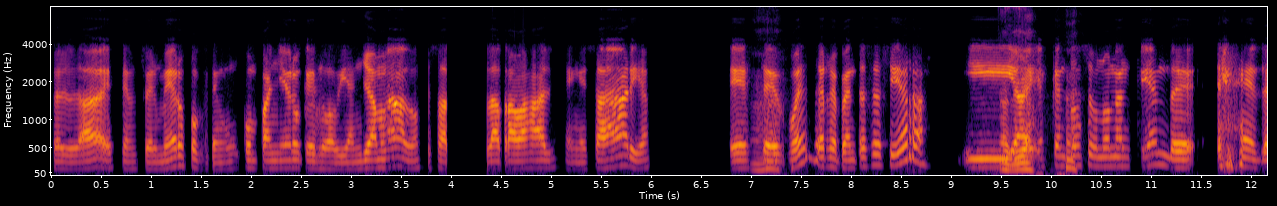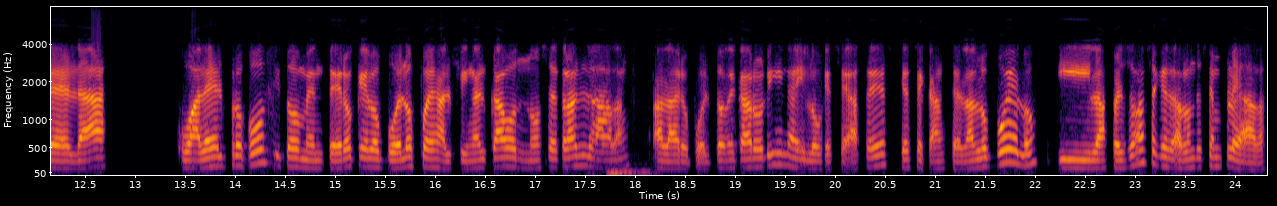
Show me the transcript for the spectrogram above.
¿verdad? Este enfermeros, porque tengo un compañero que lo habían llamado a trabajar en esa área, este, pues de repente se cierra. Y ahí es que entonces uno no entiende de verdad cuál es el propósito. Me entero que los vuelos, pues al fin y al cabo, no se trasladan al aeropuerto de Carolina y lo que se hace es que se cancelan los vuelos y las personas se quedaron desempleadas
